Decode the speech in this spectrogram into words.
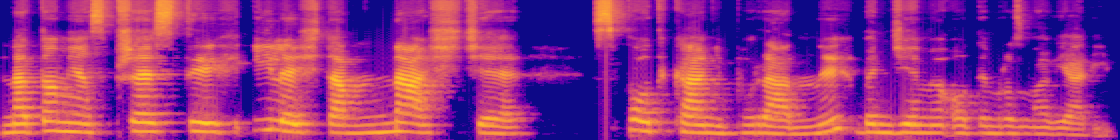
Natomiast przez tych ileś tam naście spotkań porannych będziemy o tym rozmawiali.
